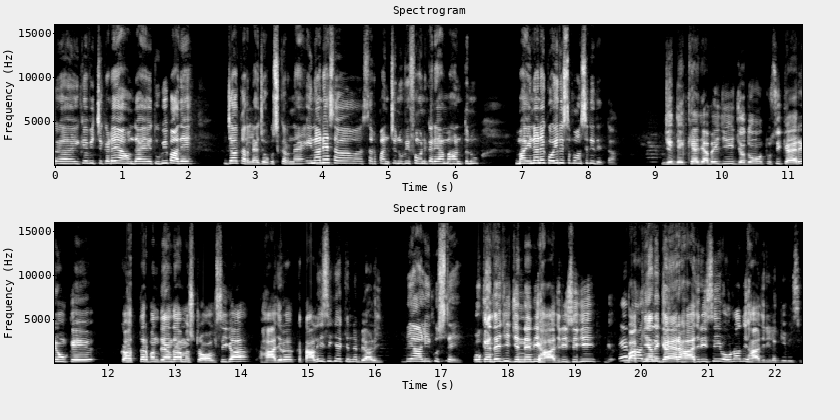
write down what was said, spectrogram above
ਇਹਦੇ ਵਿੱਚ ਕਿਹੜਾ ਹੁੰਦਾ ਹੈ ਤੂੰ ਵੀ ਪਾ ਦੇ ਜਾ ਕਰ ਲੈ ਜੋ ਕੁਝ ਕਰਨਾ ਹੈ। ਇਹਨਾਂ ਨੇ ਸ- ਸਰਪੰਚ ਨੂੰ ਵੀ ਫੋਨ ਕਰਿਆ ਮਹੰਤ ਨੂੰ। ਮੈਂ ਇਹਨਾਂ ਨੇ ਕੋਈ ਰਿਸਪੌਂਸ ਨਹੀਂ ਦਿੱਤਾ। ਜੇ ਦੇਖਿਆ ਜਾਵੇ ਜੀ ਜਦੋਂ ਤੁਸੀਂ ਕਹਿ ਰਹੇ ਹੋ ਕਿ 71 ਬੰਦਿਆਂ ਦਾ ਮਸਟਾਲ ਸੀਗਾ ਹਾਜ਼ਰ 41 ਸੀਗੇ ਕਿੰਨੇ? 42 42 ਕੁਛ ਤੇ। ਉਹ ਕਹਿੰਦੇ ਜੀ ਜਿੰਨੇ ਦੀ ਹਾਜ਼ਰੀ ਸੀਗੀ ਗ- ਬਾਕੀਆਂ ਦੀ ਗੈਰ ਹਾਜ਼ਰੀ ਸੀ ਉਹਨਾਂ ਦੀ ਹਾਜ਼ਰੀ ਲੱਗੀ ਵੀ ਸੀ।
